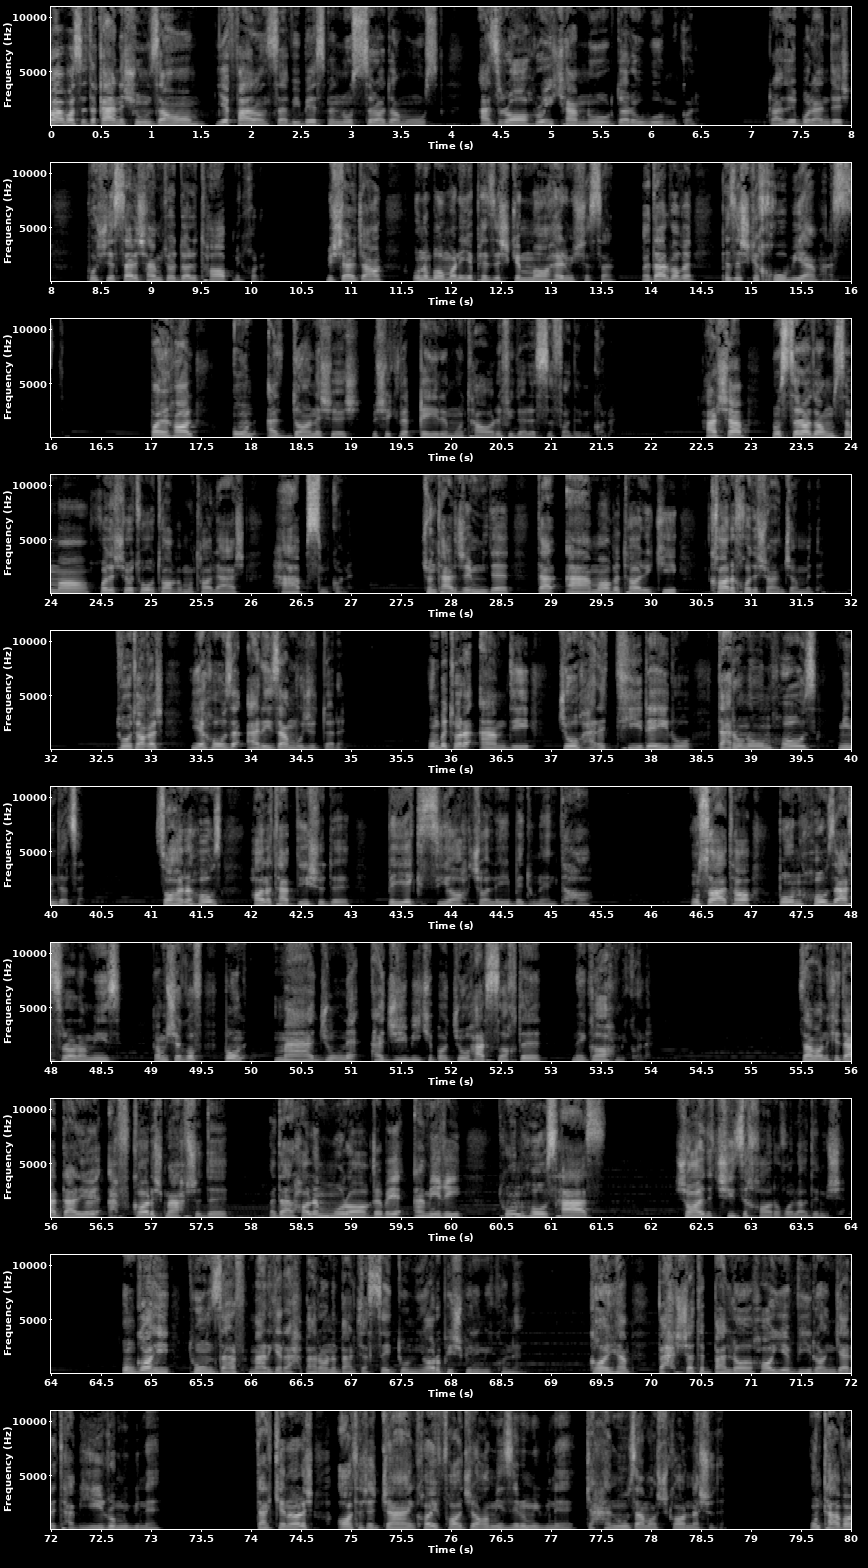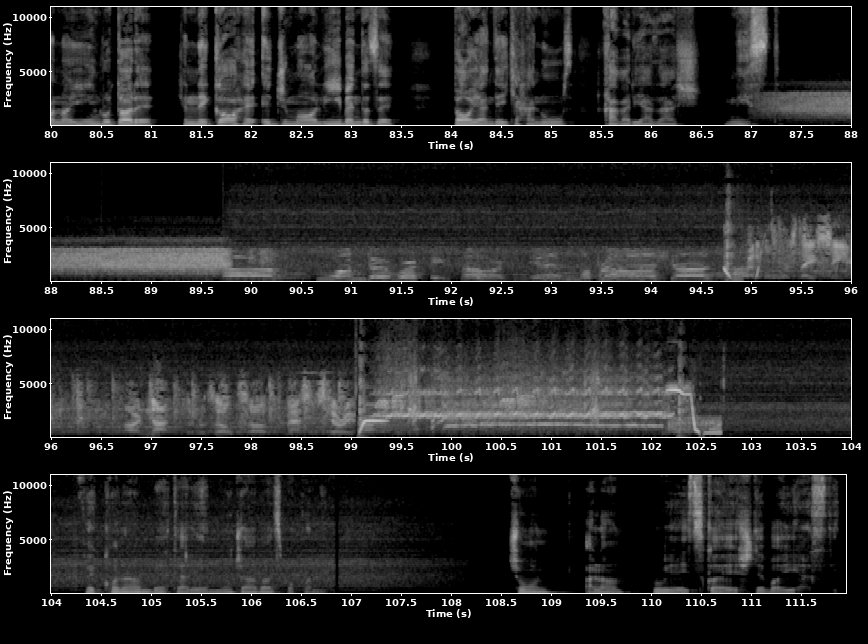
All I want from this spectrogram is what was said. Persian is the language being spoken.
تو اواسط قرن 16 هم یه فرانسوی به اسم نوستراداموس از راهروی کم نور داره عبور می‌کنه. ردای بلندش پشت سرش همینطور داره تاب می‌خوره. بیشتر جهان اونو به عنوان یه پزشک ماهر می‌شناسن و در واقع پزشک خوبی هم هست. با این حال اون از دانشش به شکل غیر متعارفی داره استفاده می‌کنه. هر شب نوستراداموس ما خودش رو تو اتاق مطالعهش حبس می‌کنه. چون ترجمه میده در اعماق تاریکی کار خودش رو انجام بده. تو اتاقش یه حوز عریضم وجود داره. اون به طور عمدی جوهر تیره ای رو درون اون حوز میندازه. ظاهر حوز حالا تبدیل شده به یک سیاه چاله بدون انتها. اون ساعتها به اون حوز اسرارآمیز یا میشه گفت به اون معجون عجیبی که با جوهر ساخته نگاه می‌کنه. زمانی که در دریای افکارش محو شده و در حال مراقبه عمیقی تو اون حوز هست شاهد چیزی خارق‌العاده میشه. اون گاهی تو اون ظرف مرگ رهبران برجسته دنیا رو پیش بینی می‌کنه. گاهی هم وحشت بلاهای ویرانگر طبیعی رو می‌بینه. در کنارش آتش جنگ های فاجعه آمیزی رو می‌بینه که هنوزم آشکار نشده. اون توانایی این رو داره که نگاه اجمالی بندازه به آینده‌ای که هنوز خبری ازش نیست. فکر کنم بهتره مجوز بکنیم. چون الان روی ایستگاه اشتباهی هستید.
